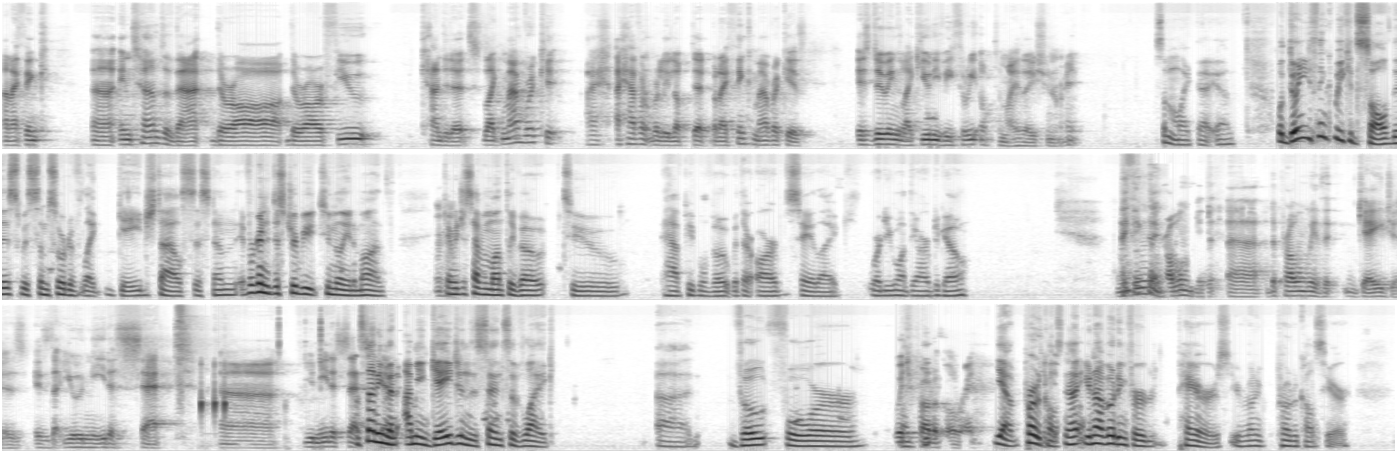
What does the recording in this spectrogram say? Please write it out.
And I think uh, in terms of that, there are there are a few candidates like Maverick. I, I haven't really looked at, but I think Maverick is is doing like UniV3 optimization, right? Something like that, yeah. Well, don't you think we could solve this with some sort of like gauge style system? If we're going to distribute two million a month, Mhm. can we just have a monthly vote to have people vote with their ARB? to Say like, where do you want the ARB to go? I think the problem with uh, the problem with gauges is that you need a set. Uh, you need a set. It's not even. I mean, gauge in the sense of like, uh, vote for which like, protocol, right? yeah protocols. Not, you're not voting for pairs. You're voting for protocols here.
